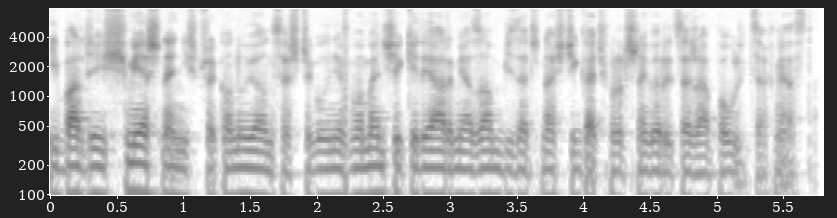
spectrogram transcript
i bardziej śmieszne niż przekonujące, szczególnie w momencie, kiedy armia zombie zaczyna ścigać mrocznego rycerza po ulicach miasta.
